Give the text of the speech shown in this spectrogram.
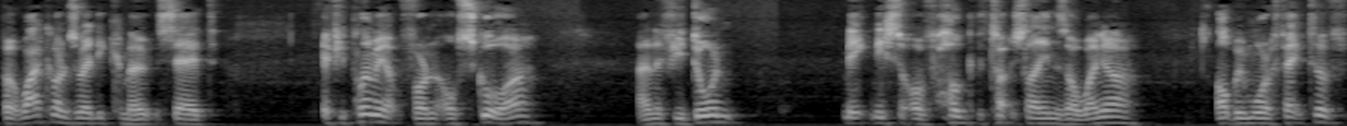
but Waghorn's already come out and said, "If you play me up front, I'll score, and if you don't make me sort of hug the touchline as a winger, I'll be more effective."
